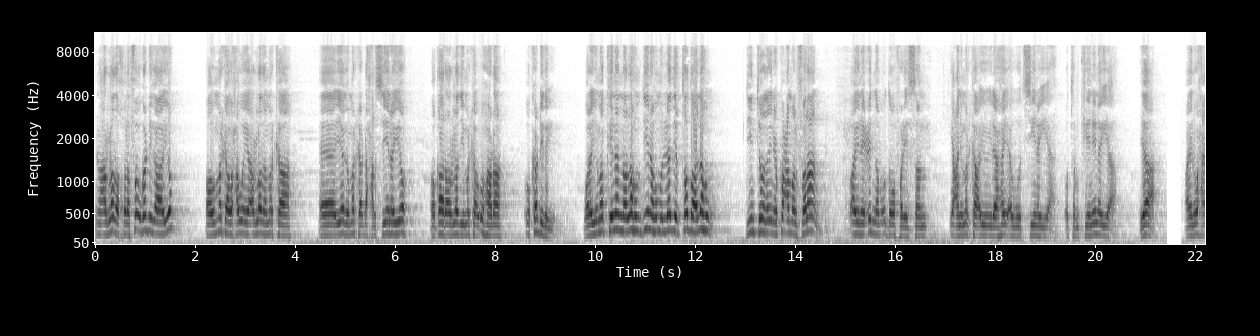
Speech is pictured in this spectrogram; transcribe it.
Inuu arlada khulafo uga dhigaayo oo marka waxa weeye arlada markaa iyaga markaa dhaxal siinayo oo qaar arladii markaa u hadha uu ka dhigayo. Walayumakkinanna lahum diinahum aladii irtadaa lahum. Diintooda inay ku camal falaan oo aynay cidnaba u daba fadhiisan. Yacni marka ayuu ilaahay awoodsiinayaa oo tamkiininayaa ya aynu waxa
